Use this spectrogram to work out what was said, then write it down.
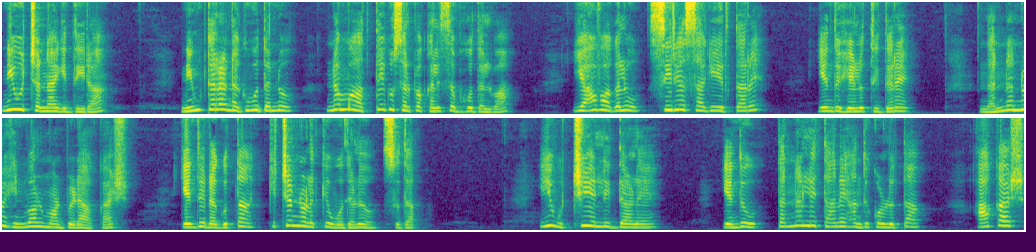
ನೀವು ಚೆನ್ನಾಗಿದ್ದೀರಾ? ನಿಮ್ಮ ಥರ ನಗುವುದನ್ನು ನಮ್ಮ ಅತ್ತೆಗೂ ಸ್ವಲ್ಪ ಕಲಿಸಬಹುದಲ್ವಾ? ಯಾವಾಗಲೂ ಸೀರಿಯಸ್ ಆಗಿ ಇರ್ತಾರೆ ಎಂದು ಹೇಳುತ್ತಿದ್ದರೆ, ನನ್ನನ್ನು ಇನ್ವಾಲ್ವ್ ಮಾಡಬೇಡ ಆಕಾಶ್ ಎಂದು ನಗುತ್ತಾ ಕಿಚನ್ನೊಳಕ್ಕೆ ಓದಳು ಸುಧಾ. ಈ ಉಚ್ಚಿಯಲ್ಲಿದ್ದಾಳೆ ಎಂದು ತನ್ನಲ್ಲಿ ತಾನೇ ಅಂದುಕೊಳ್ಳುತ್ತಾ ಆಕಾಶ್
